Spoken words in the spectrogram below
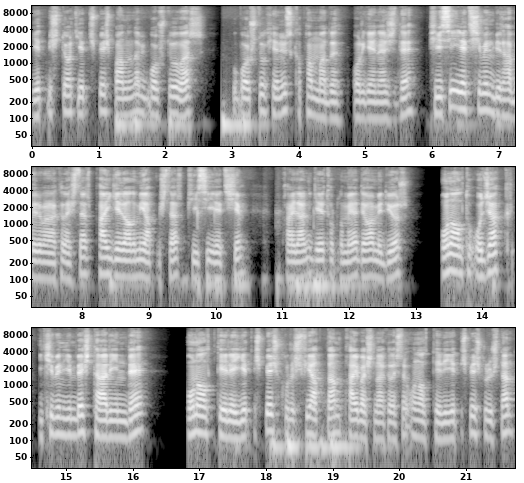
74-75 bandında bir boşluğu var. Bu boşluk henüz kapanmadı Orge Enerji'de. PC iletişimin bir haberi var arkadaşlar. Pay geri alımı yapmışlar. PC iletişim paylarını geri toplamaya devam ediyor. 16 Ocak 2025 tarihinde 16 TL 75 kuruş fiyattan pay başına arkadaşlar 16 TL 75 kuruştan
